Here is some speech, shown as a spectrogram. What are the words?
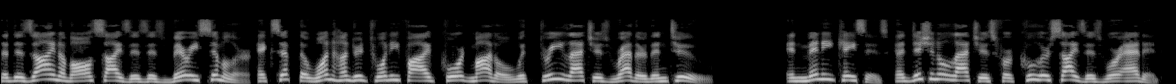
The design of all sizes is very similar, except the 125 quart model with three latches rather than two. In many cases, additional latches for cooler sizes were added.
